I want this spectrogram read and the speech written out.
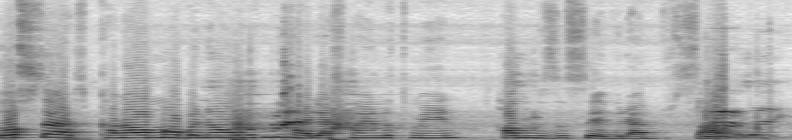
Dostlar kanalıma abone olup paylaşmayı unutmayın. Hamınızı seviyorum. Sağ olun.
